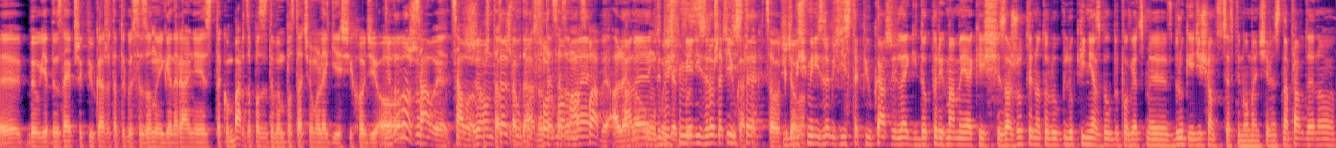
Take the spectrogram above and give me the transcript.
y, był jednym z najlepszych piłkarzy tamtego sezonu i generalnie jest taką bardzo pozytywną postacią Legii, jeśli chodzi o Wiadomo, że, cały, cały że on też prawda? no ten sezon ale, ma słaby, ale, ale no, gdybyśmy mieli zrobić listę, tak gdybyśmy mieli zrobić listę piłkarzy Legii, do których mamy jakieś zarzuty, no to Lukinias byłby powiedzmy w drugiej dziesiątce w tym momencie, więc naprawdę no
